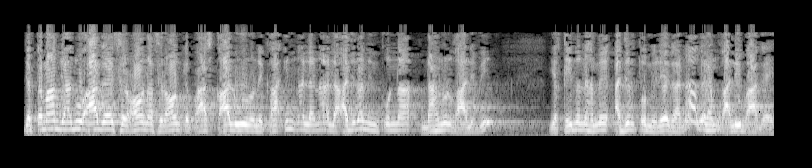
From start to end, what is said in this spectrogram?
جب تمام جادو آ گئے، فرعون اور فرعون کے پاس کالو انہوں نے کہا، ان لنا اجرن ان کنہ نہن الغالبین یقیناً ہمیں اجر تو ملے گا نا اگر ہم غالب آ گئے۔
